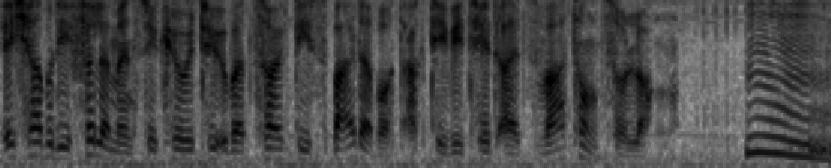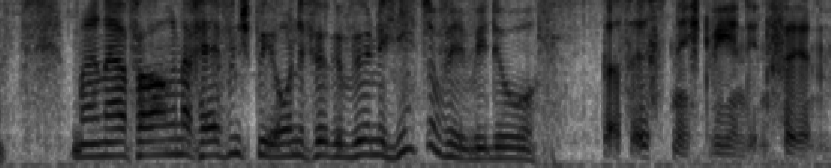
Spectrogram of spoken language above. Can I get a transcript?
Ich habe die Filament Security überzeugt, die Spiderbot-Aktivität als Wartung zu locken. Hm, meiner Erfahrung nach helfen Spione für gewöhnlich nicht so viel wie du. Das ist nicht wie in den Filmen.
